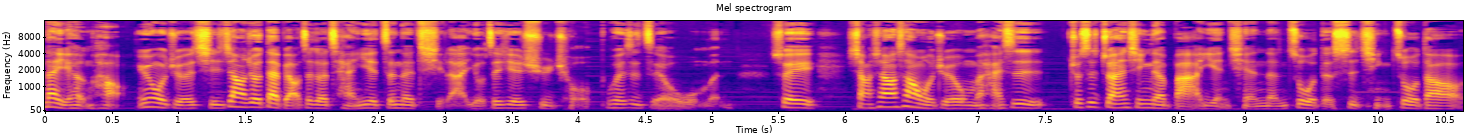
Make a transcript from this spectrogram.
那也很好，因为我觉得其实这样就代表这个产业真的起来，有这些需求，不会是只有我们。所以想象上，我觉得我们还是就是专心的把眼前能做的事情做到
